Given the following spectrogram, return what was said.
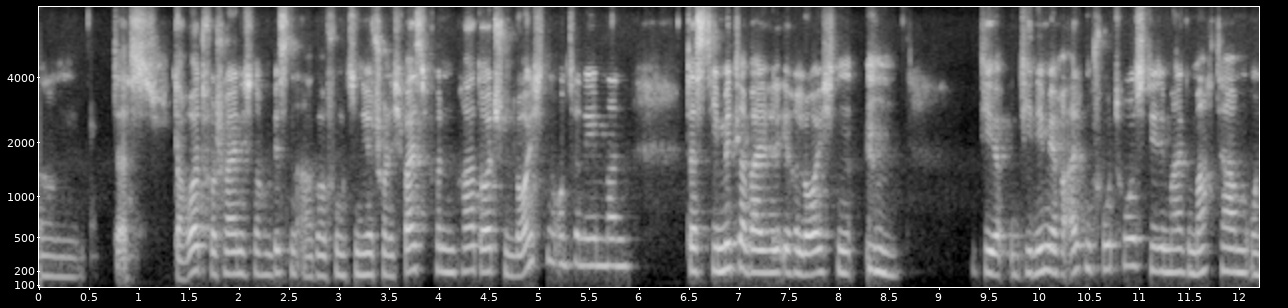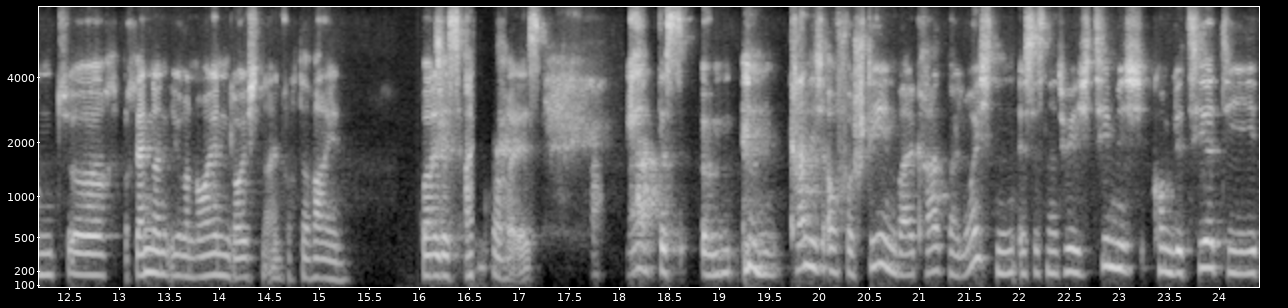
Ähm, das dauert wahrscheinlich noch ein bisschen, aber funktioniert schon. Ich weiß von ein paar deutschen Leuchtenunternehmen, dass die mittlerweile ihre Leuchten die, die nehmen ihre alten Fotos, die sie mal gemacht haben, und äh, rendern ihre neuen Leuchten einfach da rein, weil das einfacher ist. Ja, das ähm, kann ich auch verstehen, weil gerade bei Leuchten ist es natürlich ziemlich kompliziert, die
